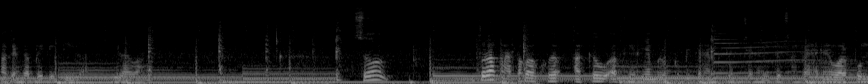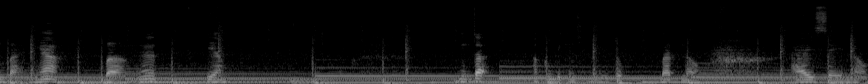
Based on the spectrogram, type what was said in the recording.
Makin gak pede gila gila banget. So itulah kenapa aku, aku akhirnya belum kepikiran bikin channel YouTube sampai hari ini walaupun banyak banget yang minta aku bikin channel YouTube but no I say no.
